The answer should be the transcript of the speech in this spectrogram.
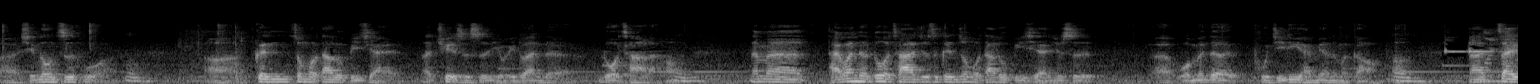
呃行动支付啊，嗯，啊跟中国大陆比起来，那确实是有一段的落差了哈。嗯。那么台湾的落差就是跟中国大陆比起来，就是呃我们的普及率还没有那么高啊。嗯。那在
